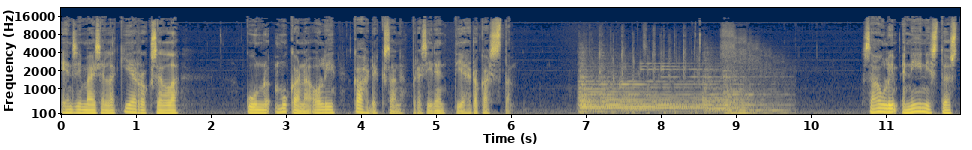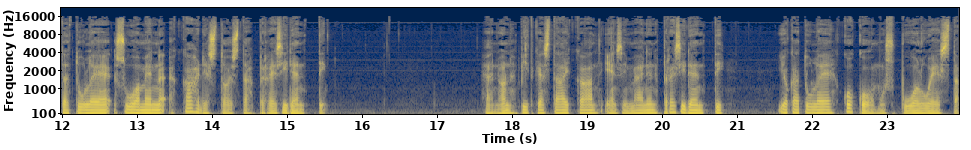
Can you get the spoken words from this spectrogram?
ensimmäisellä kierroksella, kun mukana oli kahdeksan presidenttiehdokasta. Sauli Niinistöstä tulee Suomen 12 presidentti. Hän on pitkästä aikaa ensimmäinen presidentti, joka tulee kokoomuspuolueesta.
